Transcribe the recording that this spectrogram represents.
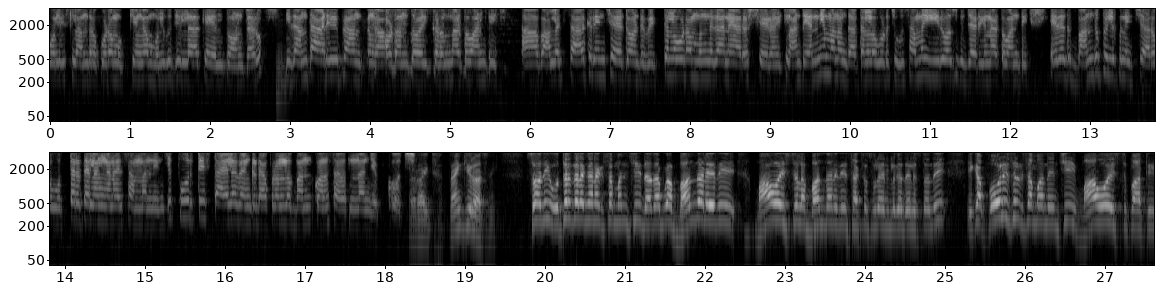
పోలీసులు అందరూ కూడా ముఖ్యంగా ములుగు జిల్లాకే వెళ్తూ ఉంటారు. ఇదంతా అడవి ప్రాంతం కావడంతో ఇక్కడ ఉన్నటువంటి వాళ్ళకి సహకరించేటువంటి వ్యక్తులను కూడా ముందుగానే అరెస్ట్ చేయడం ఇట్లాంటివన్నీ మనం గతంలో కూడా చూసాము. ఈ రోజుకు జరిగినటువంటి ఏదైతే బంద్ పిలుపునిచ్చారో ఉత్తర తెలంగాణకు సంబంధించి పూర్తి స్థాయిలో వెంకటాపురంలో బంద్ కొనసాగుతుందని చెప్పుకోవచ్చు. Right. Thank you Rajani so అది ఉత్తర తెలంగాణకు సంబంధించి దాదాపుగా బంద్ అనేది మావోయిస్టుల బంద్ అనేది సక్సెస్ఫుల్ అయినట్లుగా తెలుస్తుంది. ఇక పోలీసులకు సంబంధించి మావోయిస్ట్ పార్టీ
